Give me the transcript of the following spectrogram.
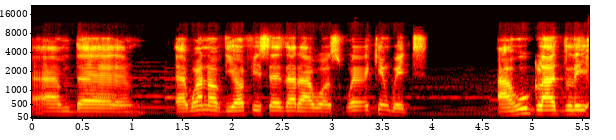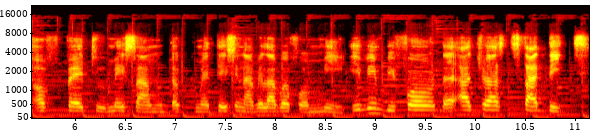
um, the uh, one of the officers that I was working with, uh, who gladly offered to make some documentation available for me, even before the actual start date.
